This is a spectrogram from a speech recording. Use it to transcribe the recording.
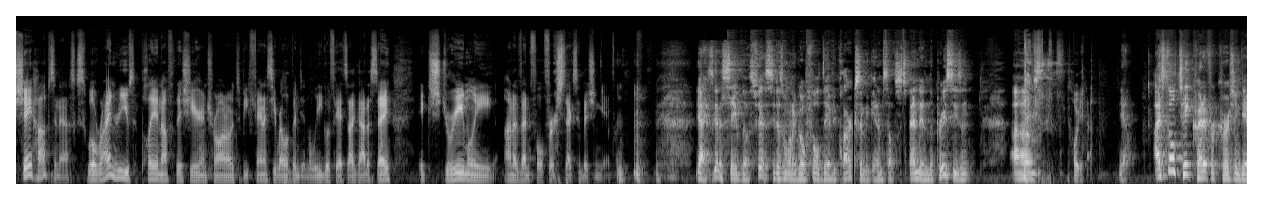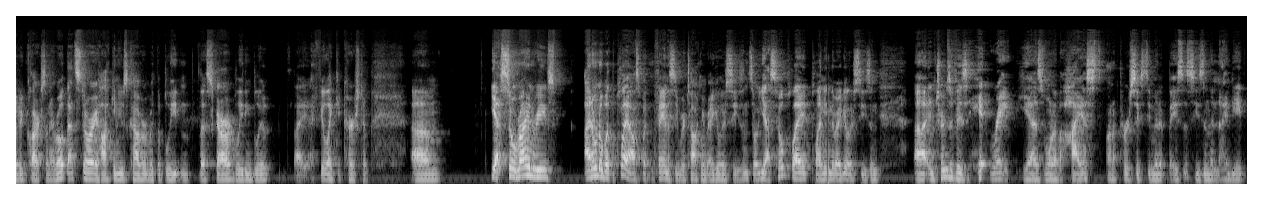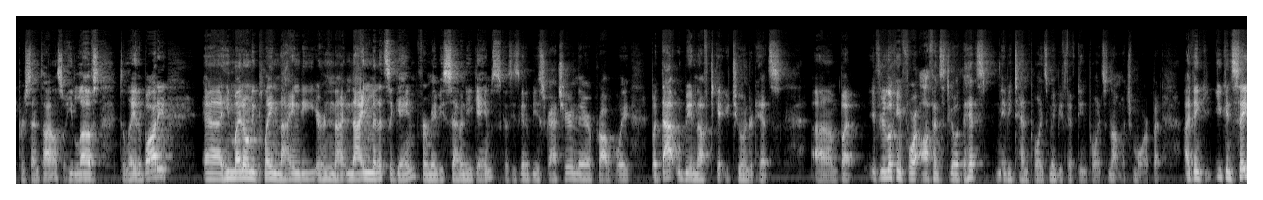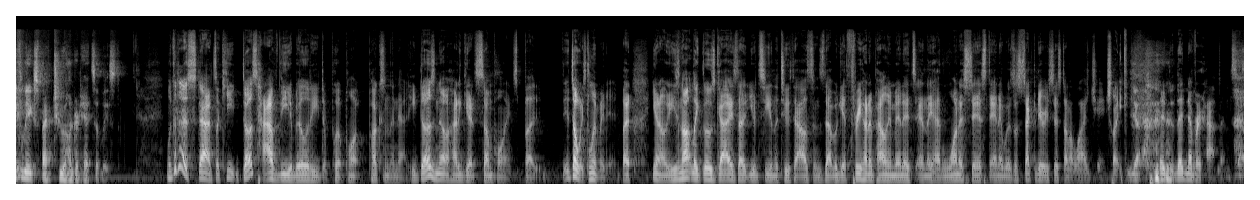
Shay Hobson asks, "Will Ryan Reaves play enough this year in Toronto to be fantasy relevant in the league with hits?" I gotta say, extremely uneventful first exhibition game for him. yeah, he's to save those fists. He doesn't want to go full David Clarkson and get himself suspended in the preseason. Um, oh yeah, yeah. I still take credit for cursing David Clarkson. I wrote that story, Hockey News cover with the bleed, the scar bleeding blue. I, I feel like it cursed him. Um, yes, yeah, so Ryan Reaves. I don't know about the playoffs, but in fantasy, we're talking regular season. So yes, he'll play plenty in the regular season. Uh, in terms of his hit rate, he has one of the highest on a per 60 minute basis. He's in the 98th percentile. So he loves to lay the body. Uh, he might only play 90 or nine, nine minutes a game for maybe 70 games because he's going to be a scratch here and there probably. But that would be enough to get you 200 hits. Um, but if you're looking for offense to go with the hits, maybe 10 points, maybe 15 points, not much more. But I think you can safely expect 200 hits at least. Look at his stats. Like he does have the ability to put pucks in the net. He does know how to get some points, but it's always limited. But you know, he's not like those guys that you'd see in the 2000s that would get 300 penalty minutes and they had one assist and it was a secondary assist on a line change. Like, yeah, that, that never happened. So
